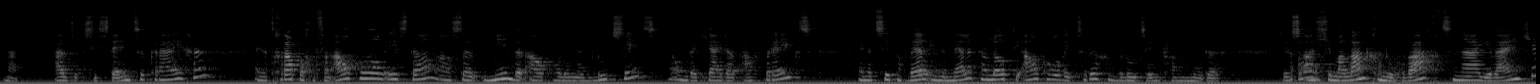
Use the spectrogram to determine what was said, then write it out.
nou, uit het systeem te krijgen. En het grappige van alcohol is dan, als er minder alcohol in het bloed zit, omdat jij dat afbreekt, en het zit nog wel in de melk, dan loopt die alcohol weer terug het bloed in van de moeder. Dus Oh. als je maar lang genoeg wacht na je wijntje,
